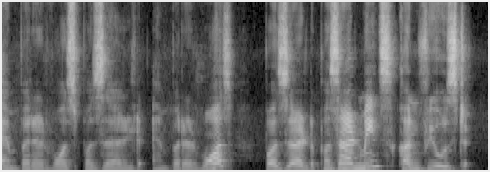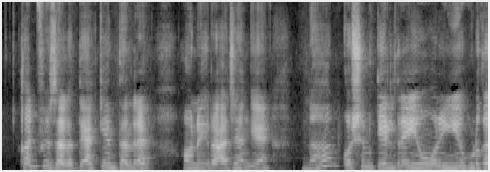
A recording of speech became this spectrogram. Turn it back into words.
emperor was puzzled emperor was puzzled puzzled means confused confused ಆಗುತ್ತೆ. ಯಾಕೆ ಅಂತಂದರೆ, ಅವನಿಗೆ ರಾಜಂಗೆ ನಾನು ಕ್ವಶನ್ ಕೇಳಿದ್ರೆ ಇವನು ಈ ಹುಡುಗ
